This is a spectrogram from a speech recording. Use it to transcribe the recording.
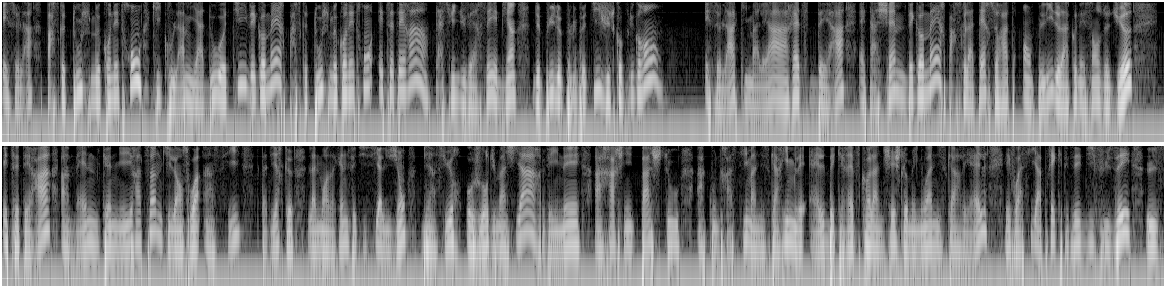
et cela parce que tous me connaîtront, Kikulam Yadou Oti Vegomer, parce que tous me connaîtront, etc. La suite du verset est bien depuis le plus petit jusqu'au plus grand. Et cela qui maléa aretz deha et Hachem vegomer, parce que la terre sera emplie de la connaissance de Dieu, etc. Amen, ken qu'il en soit ainsi, c'est-à-dire que l'Anmoazaken fait ici allusion, bien sûr, au jour du Mashiach. Veine acharshinit pashtu akuntrasim aniskarim leel bekerev kol shlomenu aniskar leel. Et voici, après qu'aient été diffusés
